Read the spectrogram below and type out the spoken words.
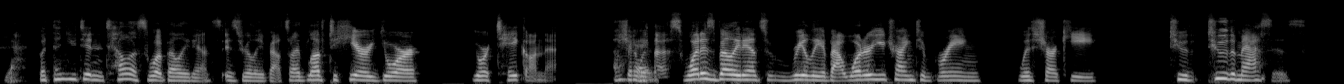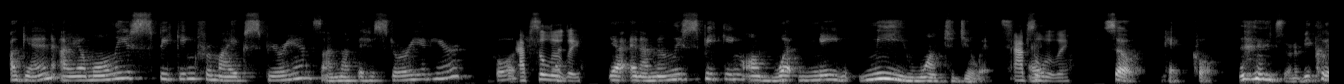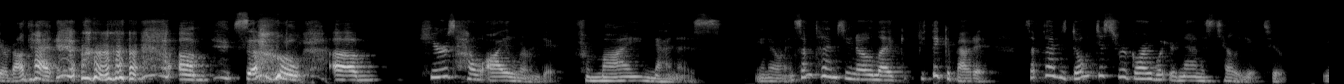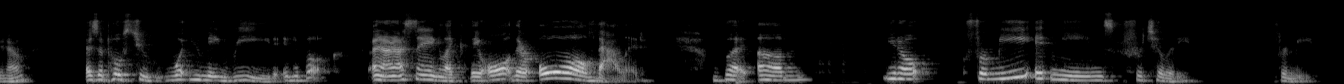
Yeah. But then you didn't tell us what belly dance is really about. So I'd love to hear your your take on that. Okay. Share with us. What is belly dance really about? What are you trying to bring with Sharqui to to the masses? again, I am only speaking from my experience. I'm not the historian here. Cool. Absolutely. Yeah, and I'm only speaking on what made me want to do it. Absolutely. Right? So, okay, cool. Just want to be clear about that. um, so, um, here's how I learned it from my nanas. You know, and sometimes, you know, like if you think about it, sometimes don't disregard what your nanas tell you to. You know, as opposed to what you may read in a book and i'm not saying like they all they're all valid but um you know for me it means fertility for me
